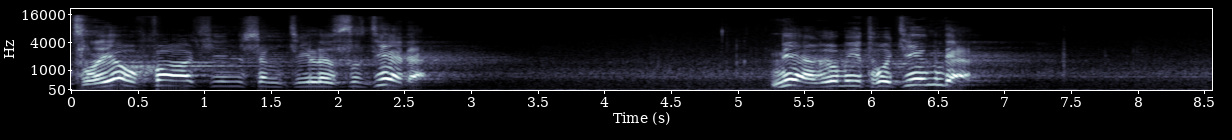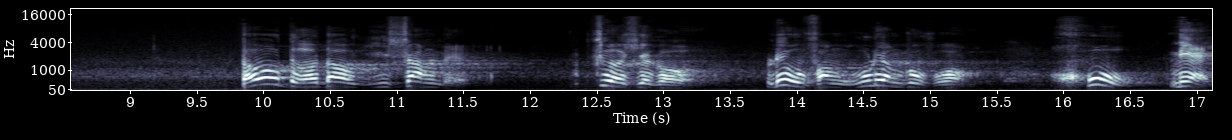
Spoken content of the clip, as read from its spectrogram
只要发心生极乐世界的，念阿弥陀经的，都得到以上的这些个六方无量诸佛护念。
